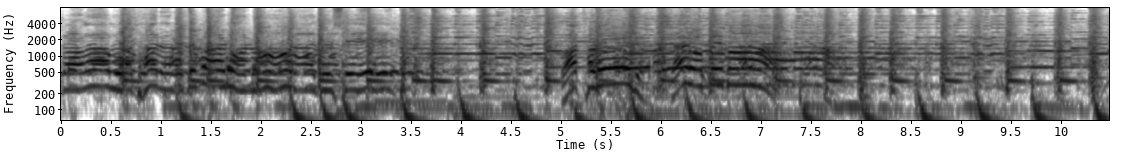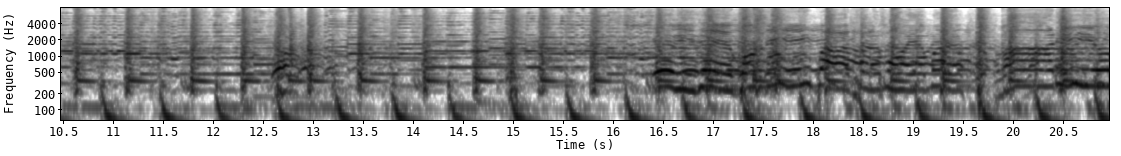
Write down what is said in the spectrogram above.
કાળા બોથર રજવાડો નો રાજ છે. વાથડો જય પ્રેમા. એવી જે પાથર મોય મર વાડીઓ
